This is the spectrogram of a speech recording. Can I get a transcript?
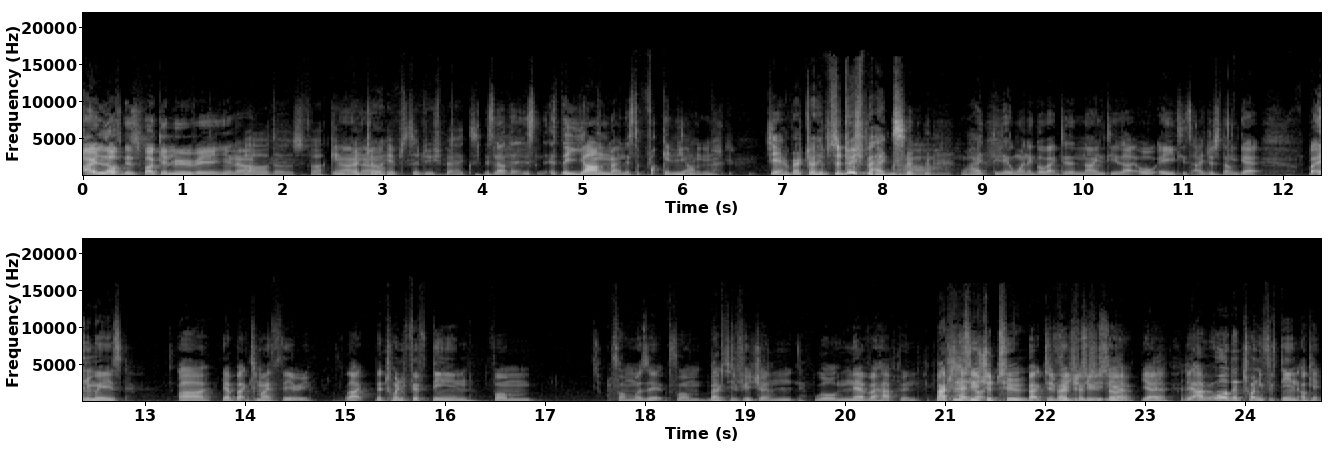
I love this fucking movie, you know. Oh, those fucking retro hipster douchebags. It's not. that it's, it's the young man. It's the fucking young. Yeah, retro hipster douchebags. oh, why do they want to go back to the 90s like, or 80s? I just don't get. But anyways, uh, yeah, back to my theory. Like the 2015 from from was it from Back, Back to the Future, N- will never happen. Back to Cannot, the Future Two. Back to the Back Future Two. Sorry, yeah. yeah. yeah. Well, the 2015. Okay,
